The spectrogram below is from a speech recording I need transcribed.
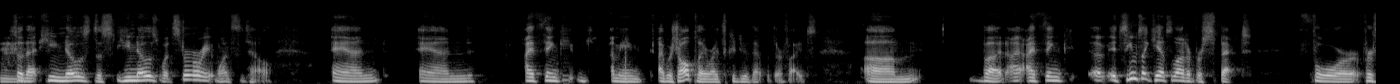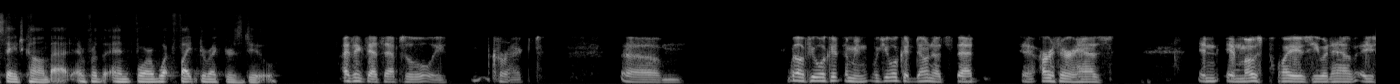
mm. so that he knows this. He knows what story it wants to tell, and and I think, I mean, I wish all playwrights could do that with their fights. Um, but I, I think uh, it seems like he has a lot of respect for for stage combat and for the and for what fight directors do. I think that's absolutely correct. Um, well, if you look at, I mean, if you look at Donuts, that uh, Arthur has in in most plays he would have a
